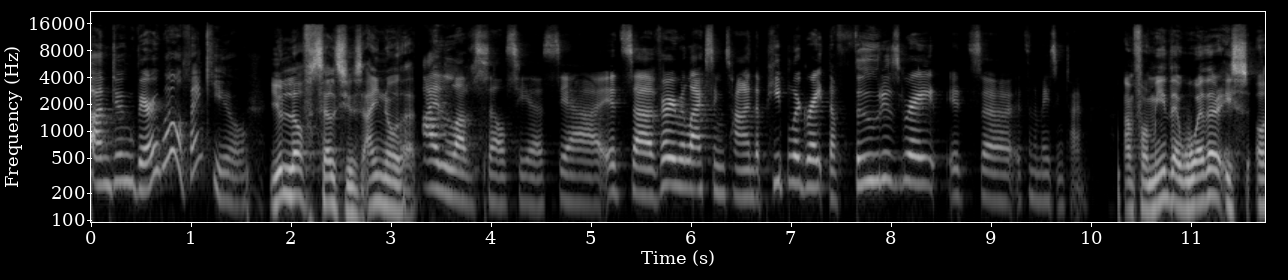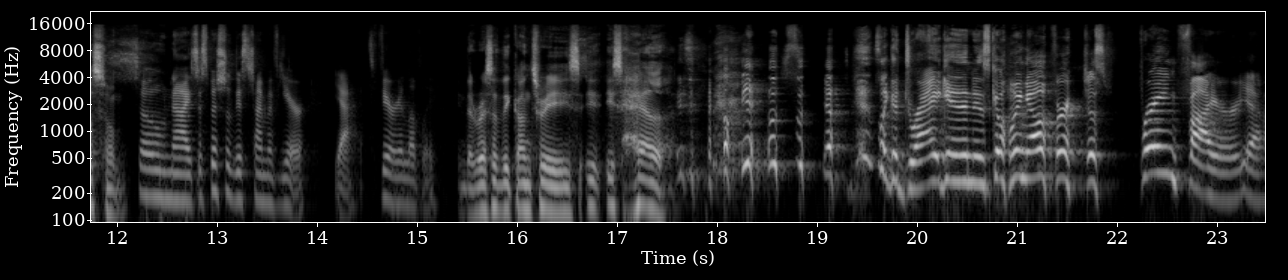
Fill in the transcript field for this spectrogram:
I'm doing very well, thank you. You love Celsius, I know that. I love Celsius. Yeah, it's a very relaxing time. The people are great. The food is great. It's uh, it's an amazing time. And for me, the weather is awesome. So nice, especially this time of year. Yeah, it's very lovely. In the rest of the country is is hell. yes, yes. It's like a dragon is going over, just spraying fire. Yeah.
